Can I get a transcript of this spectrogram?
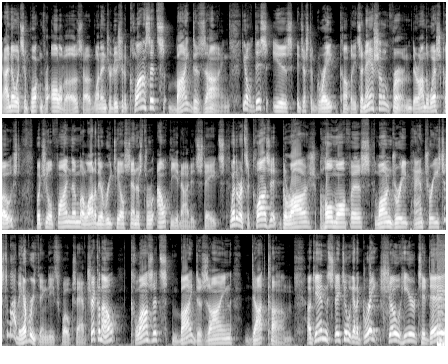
I know it's important for all of us. I want to introduce you to Closets by Design. You know, this is just a great company. It's a national firm. They're on the West Coast, but you'll find them a lot of their retail centers throughout the United States. Whether it's a closet, garage, home office, laundry, pantries, just about everything these folks have. Check them out closetsbydesign.com. Again, stay tuned. We got a great show here today.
